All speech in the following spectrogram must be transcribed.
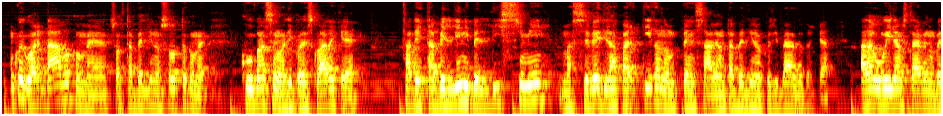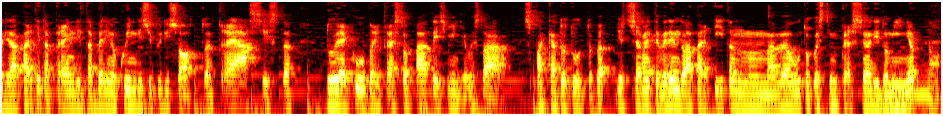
Comunque guardavo come, c'ho il tabellino sotto, come Cubans è una di quelle squadre che fa dei tabellini bellissimi, ma se vedi la partita non pensavi a un tabellino così bello, perché alla Williams te non vedi la partita, prendi il tabellino 15 più 18, 3 assist, 2 recuperi, 3 stoppate, dici minchia questo ha spaccato tutto, però io sinceramente vedendo la partita non avevo avuto questa impressione di dominio. No.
